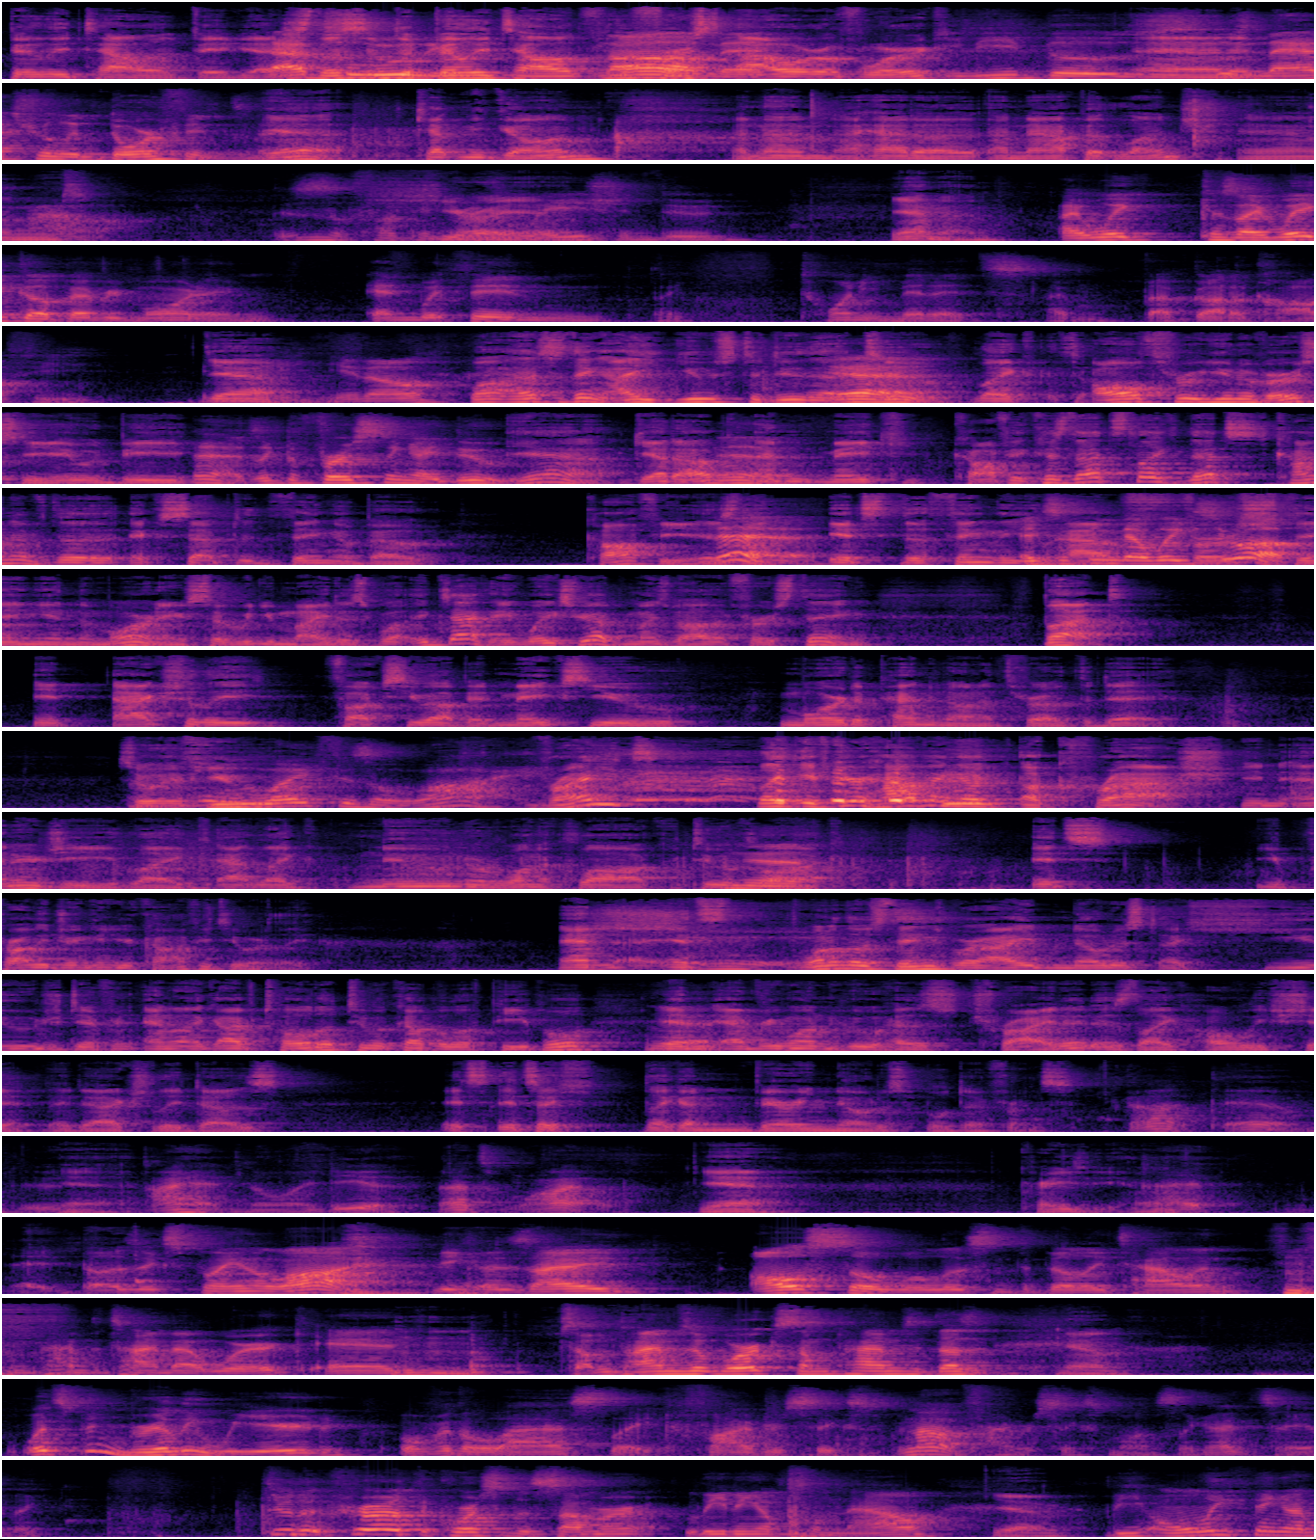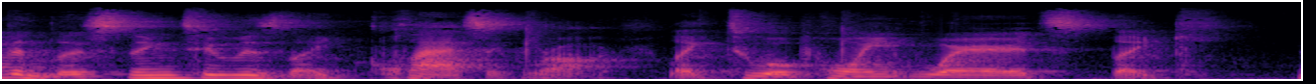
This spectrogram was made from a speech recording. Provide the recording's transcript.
Billy Talent, baby. I just listened to Billy Talent for Nah, the first man. hour of work. You need those those it- natural endorphins, man. Yeah, kept me going. And then I had a, a nap at lunch, and This is a fucking Here I am. revelation, dude. Yeah, man. I wake because I wake up every morning, and within like twenty minutes, I've, I've got a coffee. Yeah. me, you know. Well, that's the thing. I used to do that Yeah. too. Like all through university, it would be Yeah, it's like the first thing I do. yeah, get up Yeah. and make coffee because that's like that's kind of the accepted thing about coffee is Yeah. that it's the thing that you It's have that wakes first you up. thing in the morning. So you might as well exactly it wakes you up. You might as well have it first thing, but it actually fucks you up. It makes you more dependent on it throughout the day. So if you life is a lie. right like if you're having a, a crash in energy like at like noon or one o'clock two Yeah. o'clock it's you're probably drinking your coffee too early and it's one of those things where i noticed a huge difference and like i've told it to a couple of people and everyone who has tried it is like holy shit it actually does it's it's a like a very noticeable difference God damn, dude. Yeah. I had no idea. That's wild. yeah crazy huh That it does explain a lot because I also will listen to Billy Talent from time to time at work, and Mm-hmm. sometimes it works, sometimes it doesn't. yeah What's been really weird over the last like five or six, not five or six months, like I'd say like through the, throughout the course of the summer leading up till now, yeah the only thing I've been listening to is like classic rock, like to a point where it's like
